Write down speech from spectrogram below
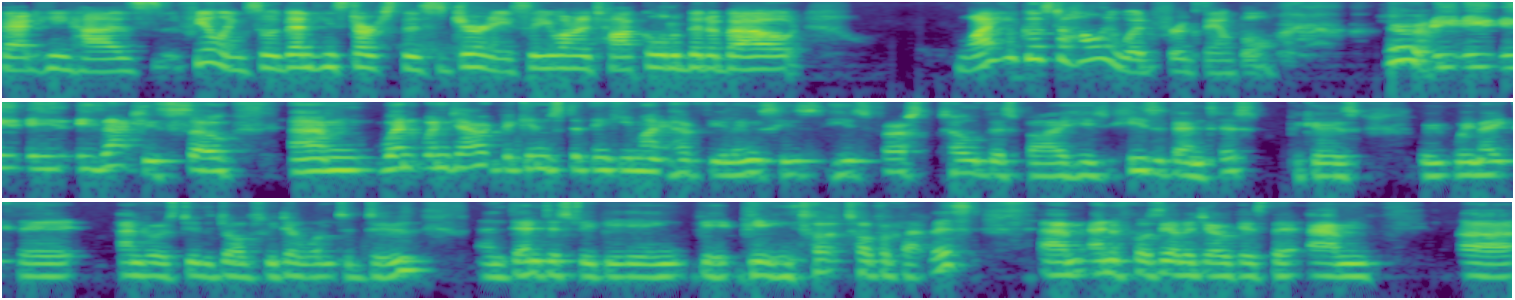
that he has feelings. So then he starts this journey. So you want to talk a little bit about why he goes to Hollywood, for example. Sure, exactly. So um, when when Jared begins to think he might have feelings, he's he's first told this by he's he's a dentist because we, we make the androids do the jobs we don't want to do, and dentistry being be, being top, top of that list. Um, and of course, the other joke is that um, uh,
